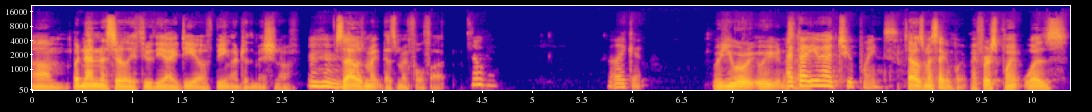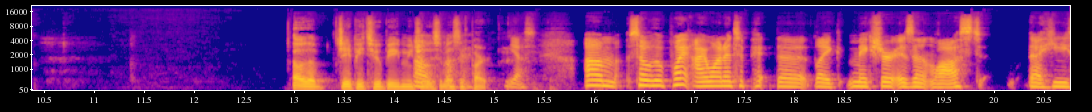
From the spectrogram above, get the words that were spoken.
um, but not necessarily through the idea of being under the mission of. hmm So that was my that's my full thought. Okay, I like it. What you were, were you going I say? thought you had two points. that was my second point. My first point was oh the JP two being mutually Oh, submissive okay. part. Yes. Um. So the point I wanted to pi- the like make sure isn't lost that he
